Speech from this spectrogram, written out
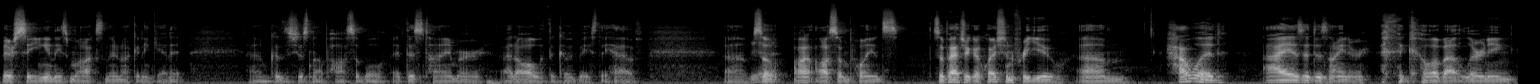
they're seeing in these mocks and they're not going to get it because it's just not possible at this time or at all with the code base they have. Um, Yeah. So aw- awesome points. So Patrick, a question for you: um, How would I, as a designer, go about learning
